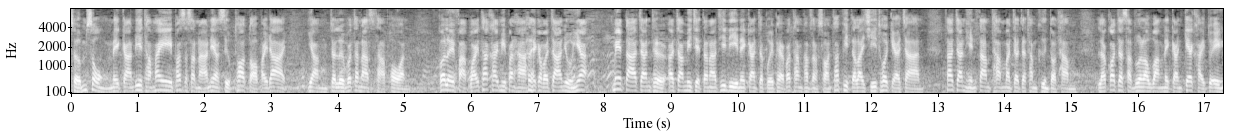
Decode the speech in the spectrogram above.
เสริมส่งในการที่ทำให้พระศาสนาเนี่ยสืบทอดต่อไปได้ อย่างเจริญวัฒนาสถาพรก็เลยฝากไว้ถ้าใครมีปัญหาอะไรกับอาจารย์อยู่เงี้ย เมตตาอาจารย์เถอะอาจารย์มีเจตนาที่ดีในการจะเผยแผ่พระธรรมคำสั่งสอน ถ้าผิดอะไรชี้โทษแก่อาจารย์ ถ้าอาจารย์เห็นตามธรรมอาจารย์จะทำคืนต่อธรรม แล้วก็จะสำรวจระวังในการแก้ไขตัวเอง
